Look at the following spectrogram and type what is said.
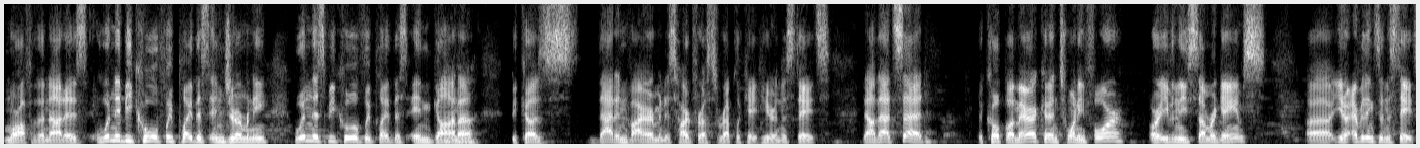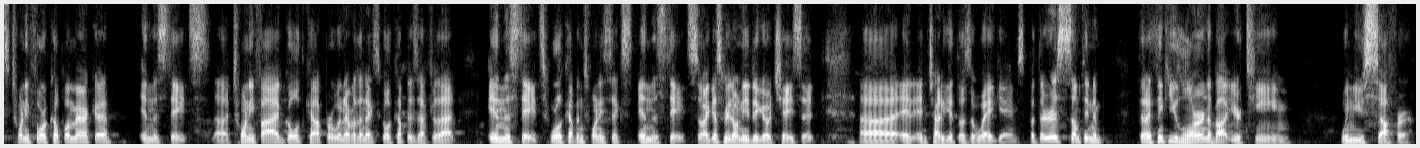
more often than not is wouldn't it be cool if we played this in germany? Wouldn't this be cool if we played this in ghana? Mm-hmm. because that environment is hard for us to replicate here in the states. Now that said the copa america in 24 or even these summer games uh, you know, everything's in the States. 24 Copa America in the States. Uh, 25 Gold Cup or whenever the next Gold Cup is after that in the States. World Cup in 26 in the States. So I guess we don't need to go chase it uh, and, and, try to get those away games. But there is something that I think you learn about your team when you suffer.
